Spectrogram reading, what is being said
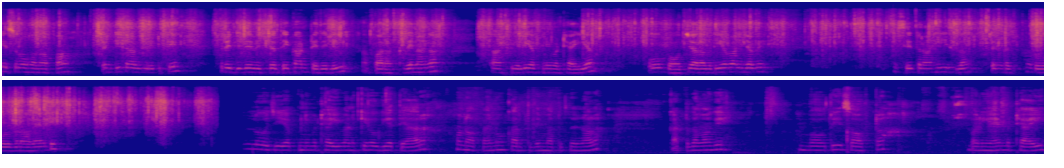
ਇਸ ਨੂੰ ਹੁਣ ਆਪਾਂ ਚੰਗੀ ਤਰ੍ਹਾਂ ਵੇਟ ਕੇ ਫ੍ਰਿਜ ਦੇ ਵਿੱਚ ਅੱਧੇ ਘੰਟੇ ਦੇ ਲਈ ਆਪਾਂ ਰੱਖ ਦੇਣਾਗਾ ਤਾਂ ਕਿ ਜਿਹੜੀ ਆਪਣੀ ਮਠਿਆਈ ਆ, ਉਹ ਬਹੁਤ ਜ਼ਿਆਦਾ ਵਧੀਆ ਬਣ ਜਾਵੇ। ਇਸੇ ਤਰ੍ਹਾਂ ਹੀ ਇਸ ਦਾ ਚੰਗਾ ਰੋਲ ਬਣਾ ਲੈਣਗੇ। ਲੋ ਜੀ, ਆਪਣੀ ਮਠਿਆਈ ਬਣ ਕੇ ਹੋ ਗਈ ਹੈ ਤਿਆਰ। ਹੁਣ ਆਪਾਂ ਇਹਨੂੰ ਕਰਦ ਦੀ ਮਦਦ ਦੇ ਨਾਲ ਕੱਟ ਦਵਾਂਗੇ। ਬਹੁਤ ਹੀ ਸੌਫਟ ਬਣੀ ਹੈ ਮਠਿਆਈ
